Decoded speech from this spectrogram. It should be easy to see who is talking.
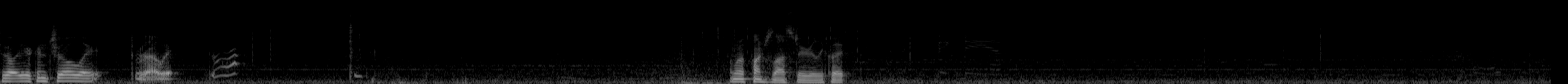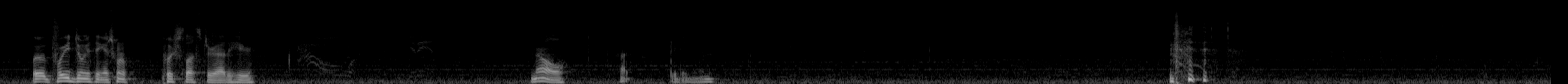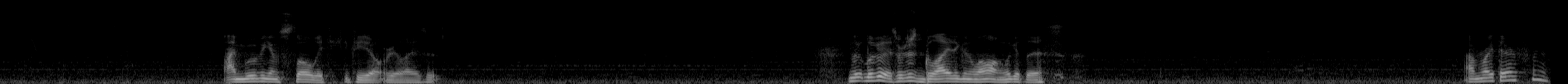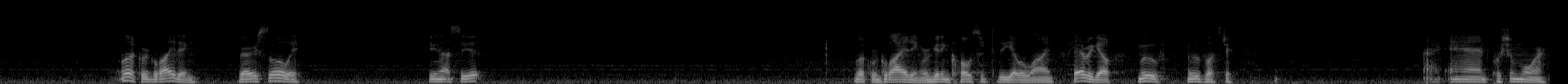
Speaker 1: Throw your controller. Throw it. I'm gonna punch Lester really quick. Before you do anything, I just want to push Lester out of here. No, not getting in. I'm moving him slowly if you don't realize it. Look, look at this, we're just gliding along, look at this. I'm right there in front. Look, we're gliding. Very slowly. Do you not see it? Look, we're gliding. We're getting closer to the yellow line. There we go. Move. Move, Lester. Alright, and push him more.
